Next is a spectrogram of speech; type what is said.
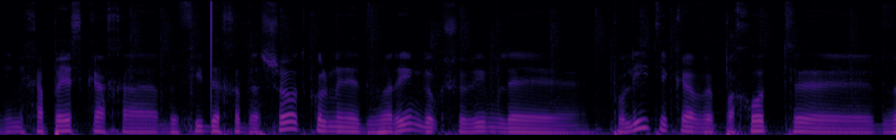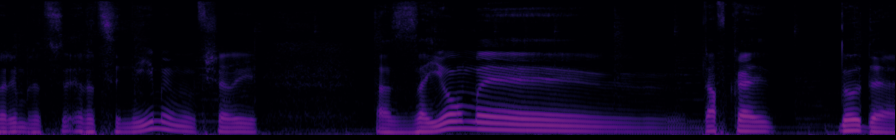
אני מחפש ככה בפיד החדשות כל מיני דברים לא קשורים לפוליטיקה ופחות אה, דברים רצ... רציניים אם אפשרי. אז היום אה, דווקא, לא יודע,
